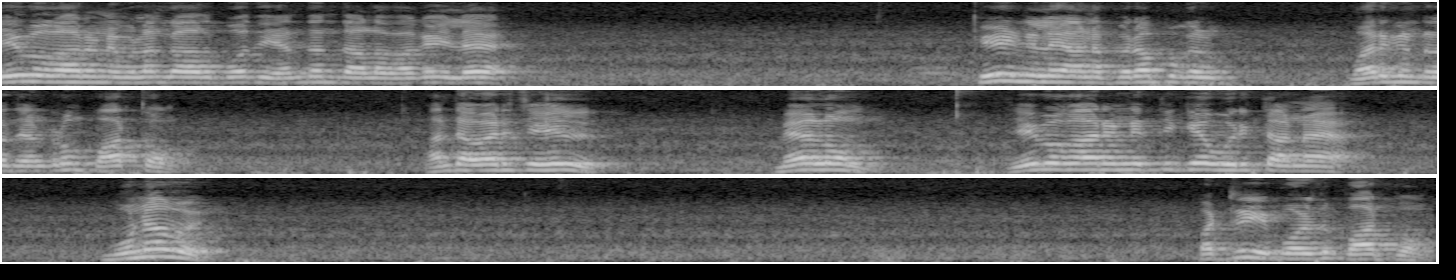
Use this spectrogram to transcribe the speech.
ஜீவகாரணம் விளங்காத போது எந்தெந்த அள வகையில் கீழ்நிலையான பிறப்புகள் வருகின்றது என்றும் பார்த்தோம். அந்த வரிசையில் மேலும் ஜீவகாரண்யத்துக்கே உரித்தான உணவு பற்றி இப்பொழுது பார்ப்போம்.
